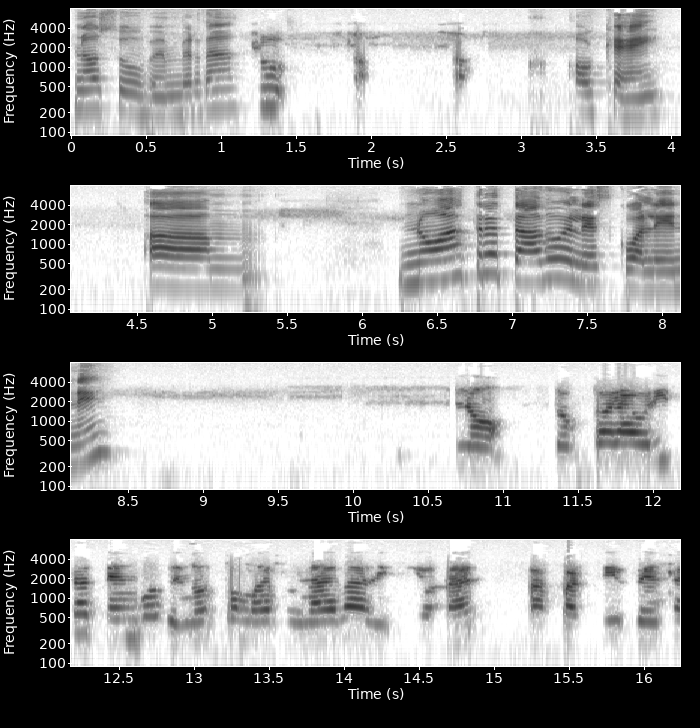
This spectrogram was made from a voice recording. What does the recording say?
No suben, ¿verdad? Su- Ok. Am, ¿No has tratado el escualene? No, doctora, ahorita tengo de no tomar nada adicional a partir de esa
